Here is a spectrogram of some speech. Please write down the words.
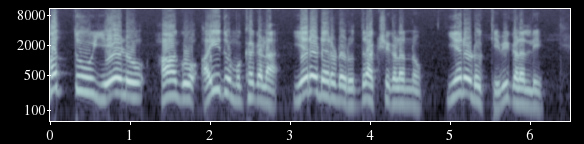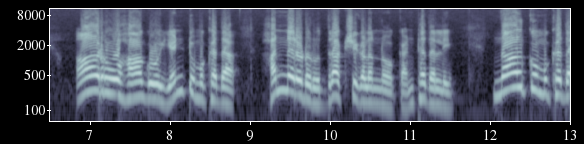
ಹತ್ತು, ಏಳು ಹಾಗೂ ಐದು ಮುಖಗಳ ಎರಡೆರಡು ರುದ್ರಾಕ್ಷಿಗಳನ್ನು ಎರಡು ಕಿವಿಗಳಲ್ಲಿ, ಆರು ಹಾಗೂ ಎಂಟು ಮುಖದ ಹನ್ನೆರಡು ರುದ್ರಾಕ್ಷಿಗಳನ್ನು ಕಂಠದಲ್ಲಿ, ನಾಲ್ಕು ಮುಖದ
